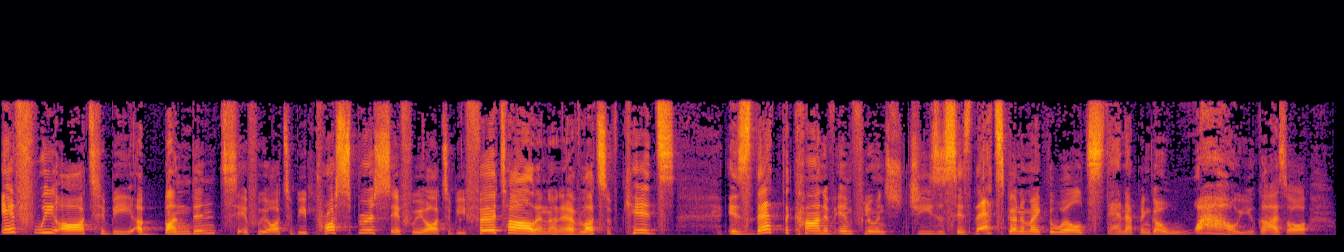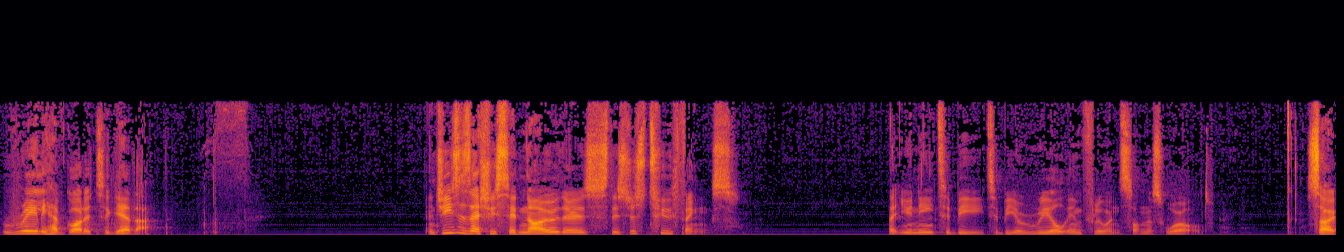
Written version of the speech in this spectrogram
If we are to be abundant, if we are to be prosperous, if we are to be fertile and have lots of kids, is that the kind of influence Jesus says that's going to make the world stand up and go, wow, you guys are really have got it together? And Jesus actually said, no, there's, there's just two things that you need to be to be a real influence on this world. So,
